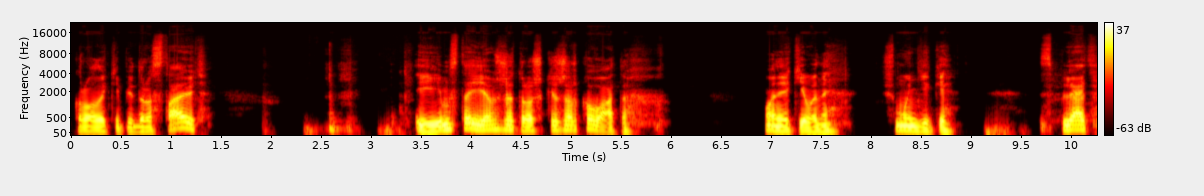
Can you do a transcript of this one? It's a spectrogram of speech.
кролики підростають, і їм стає вже трошки жарковато. Вон які вони, шмундіки, сплять.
